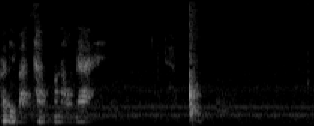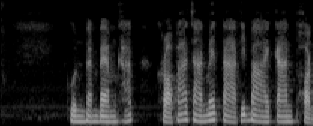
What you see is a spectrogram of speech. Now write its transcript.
ปฏิบัติธรรมของเราได้ คุณแบมแบมครับ ขอพระอาจารย์เมตตาอธิบายการผ่อน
